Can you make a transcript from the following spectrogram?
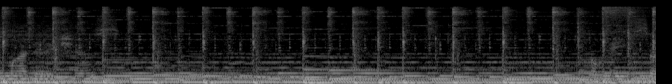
Yung mga directions. Okay so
